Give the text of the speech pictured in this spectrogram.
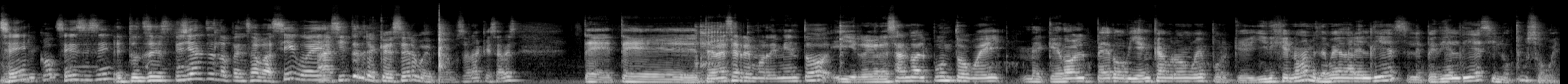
¿Me ¿Sí? explico? Sí, sí, sí. Entonces, Pues yo antes lo pensaba así, güey. Así tendría que ser, güey. Pero pues ahora que sabes, te, te, te da ese remordimiento. Y regresando al punto, güey, me quedó el pedo bien cabrón, güey. Porque y dije, no mames, le voy a dar el 10. Le pedí el 10 y lo puso, güey.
